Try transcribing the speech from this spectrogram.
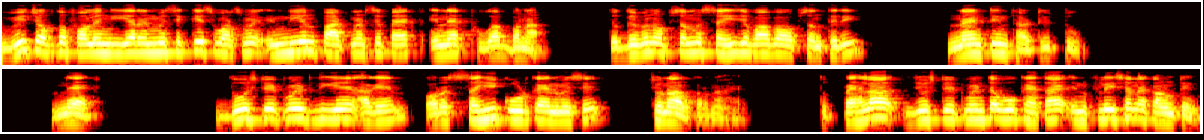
which of the following year इनमें से किस वर्ष में इंडियन पार्टनरशिप एक्ट इनेक्ट हुआ बना? तो गिवन ऑप्शन में सही जवाब है ऑप्शन थ्री 1932 नेक्स्ट दो स्टेटमेंट दिए हैं अगेन और सही कोड का इनमें से चुनाव करना है। तो पहला जो स्टेटमेंट है वो कहता है इन्फ्लेशन अकाउंटिंग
